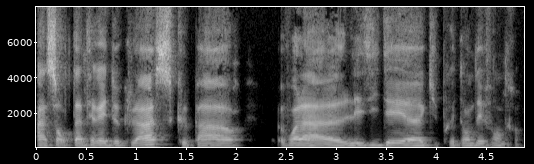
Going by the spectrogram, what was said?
un sort d'intérêt de classe que par voilà, les idées euh, qu'ils prétendent défendre.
